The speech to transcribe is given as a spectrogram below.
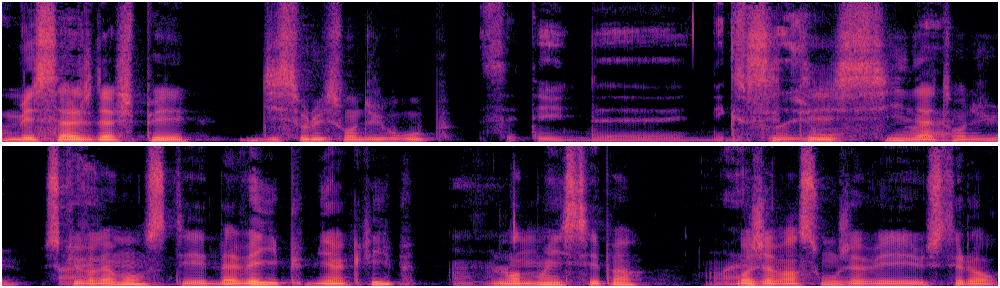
Message d'HP. Dissolution du groupe. C'était une, une explosion. C'était si inattendu. Parce que Ouais. vraiment, c'était la veille, ils publient un clip. Mhm. Le lendemain, ils se séparent. Ouais. Moi, j'avais un son que j'avais. C'était leur.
